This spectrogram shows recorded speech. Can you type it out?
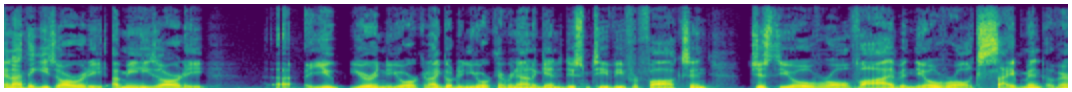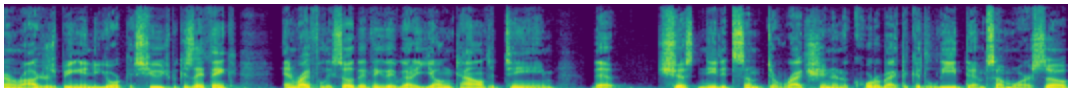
and I think he's already. I mean, he's already. Uh, you you're in New York, and I go to New York every now and again to do some TV for Fox, and just the overall vibe and the overall excitement of Aaron Rodgers being in New York is huge because they think, and rightfully so, they think they've got a young, talented team that just needed some direction and a quarterback that could lead them somewhere. So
